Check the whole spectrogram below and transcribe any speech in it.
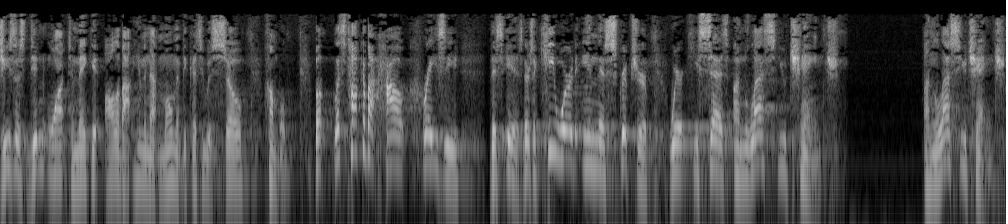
Jesus didn't want to make it all about him in that moment because he was so humble. But let's talk about how crazy this is. There's a key word in this scripture where he says, unless you change. Unless you change.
